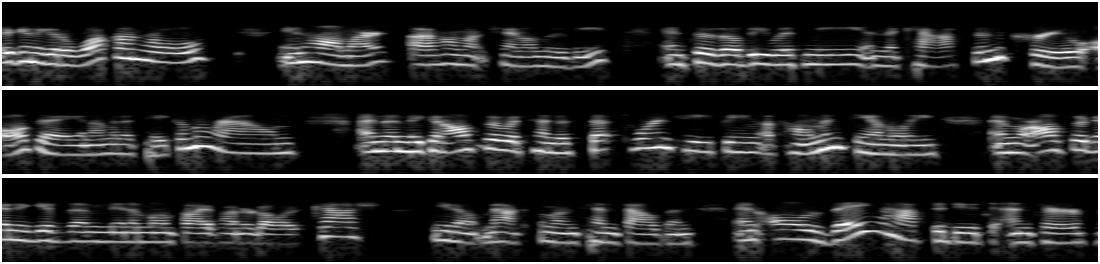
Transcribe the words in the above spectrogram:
They're going to get a walk on role in Hallmark, a Hallmark Channel movie. And so they'll be with me and the cast and the crew all day. And I'm going to take them around. And then they can also attend a set tour and taping of Home and Family. And we're also going to give them minimum $500 cash, you know, maximum 10000 And all they have to do to enter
